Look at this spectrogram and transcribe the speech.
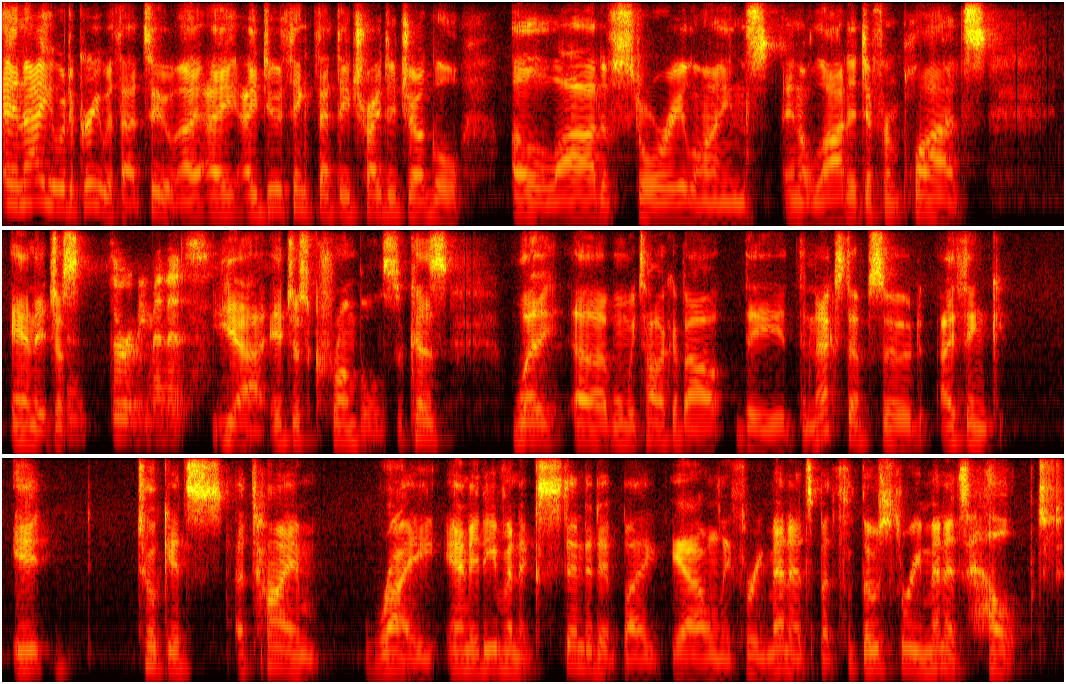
and I would agree with that too. I, I, I do think that they tried to juggle a lot of storylines and a lot of different plots, and it just in 30 minutes. yeah, it just crumbles because what uh, when we talk about the the next episode, I think it took its a time right, and it even extended it by yeah only three minutes, but th- those three minutes helped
